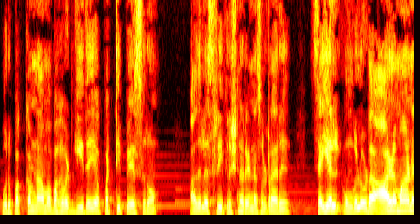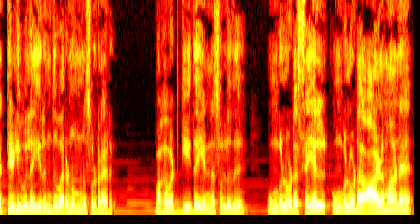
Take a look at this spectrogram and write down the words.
ஒரு பக்கம் நாம பகவத்கீதையை பத்தி பேசுறோம். அதுல ஸ்ரீகிருஷ்ணர் என்ன சொல்றாரு? செயல் உங்களோட ஆழமான தெளிவுல இருந்து வரணும்னு சொல்றாரு. பகவத்கீதை என்ன சொல்லுது? உங்களோட செயல் உங்களோட ஆழமான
